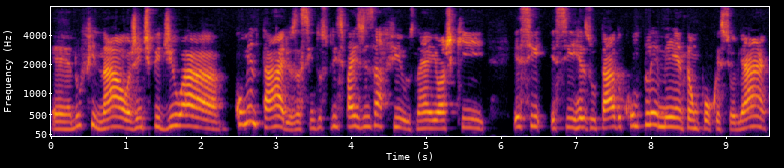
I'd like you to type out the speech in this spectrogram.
é, no final, a gente pediu a comentários assim dos principais desafios, né? Eu acho que esse, esse resultado complementa um pouco esse olhar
